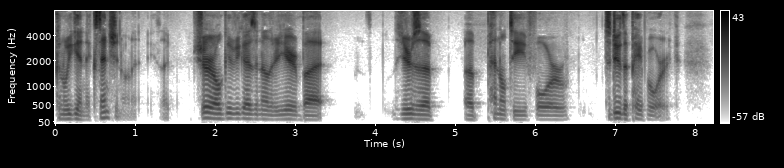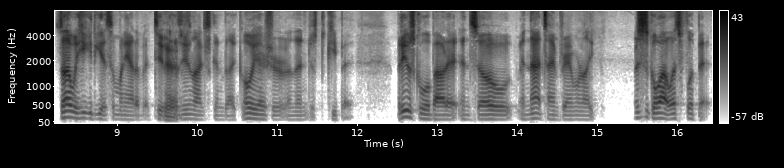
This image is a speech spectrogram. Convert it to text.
can we get an extension on it? He's like, sure, I'll give you guys another year, but here's a, a penalty for to do the paperwork. So that way he could get some money out of it too, Yeah. because he's not just gonna be like, oh yeah, sure, and then just keep it. But he was cool about it, and so in that time frame, we're like, let's just go out, let's flip it.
